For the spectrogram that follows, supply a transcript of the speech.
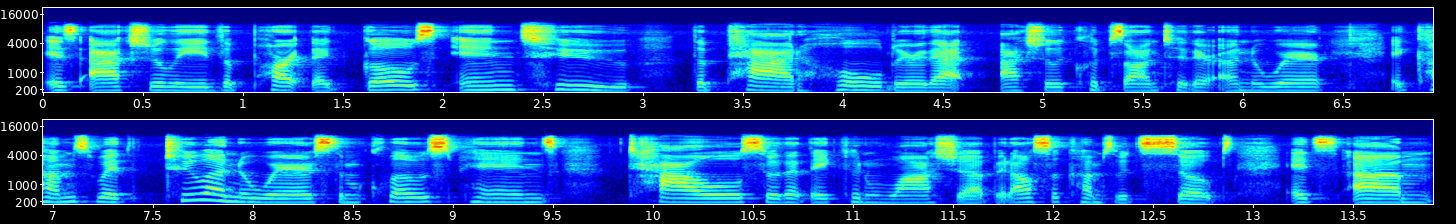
is actually the part that goes into the pad holder that actually clips onto their underwear. It comes with two underwear, some clothespins, towels so that they can wash up. It also comes with soaps. It's um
